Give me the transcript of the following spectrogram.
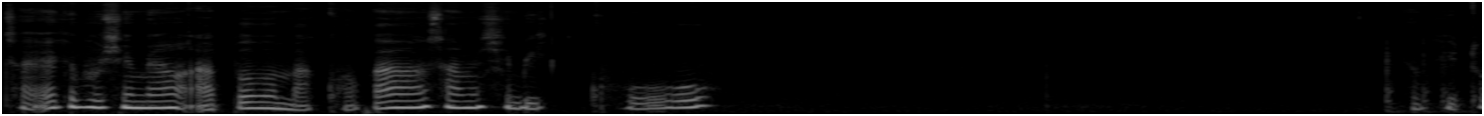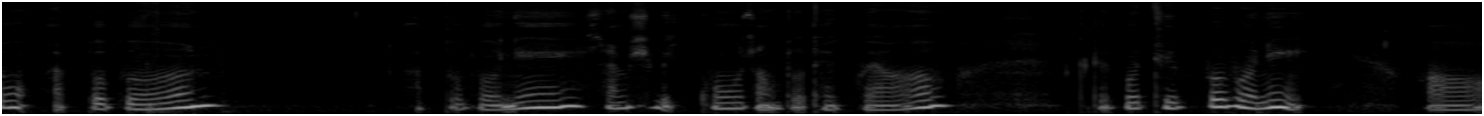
자, 여기 보시면 앞부분 마커가 32코 여기도 앞부분 앞부분이 32코 정도 되고요. 그리고 뒷부분이 어,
